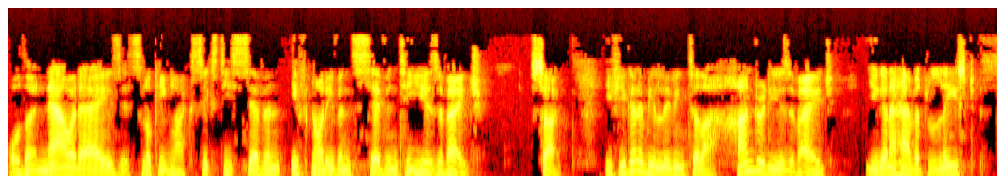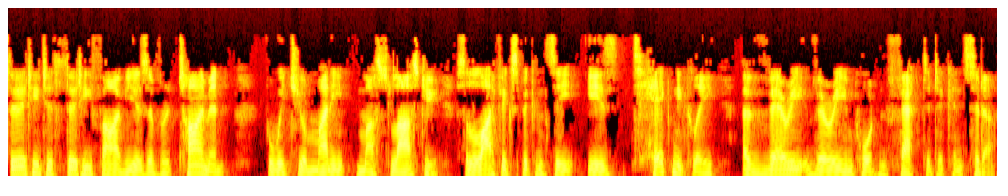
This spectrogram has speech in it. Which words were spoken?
although nowadays it's looking like 67, if not even 70 years of age. So, if you're going to be living till 100 years of age, you're going to have at least 30 to 35 years of retirement for which your money must last you. So life expectancy is technically a very, very important factor to consider.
